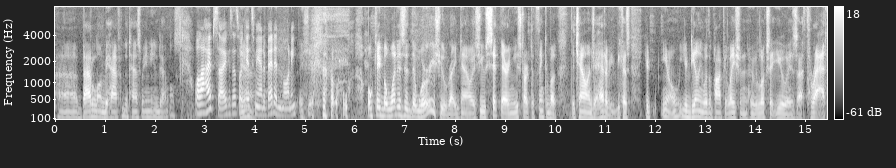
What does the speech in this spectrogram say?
uh, battle on behalf of the Tasmanian Devils? Well, I hope so, because that's what yeah. gets me out of bed in the morning. okay, but what is it that worries you right now as you sit there and you start to think about the challenge ahead of you? Because you're, you know, you're dealing with a population who looks at you as a threat,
